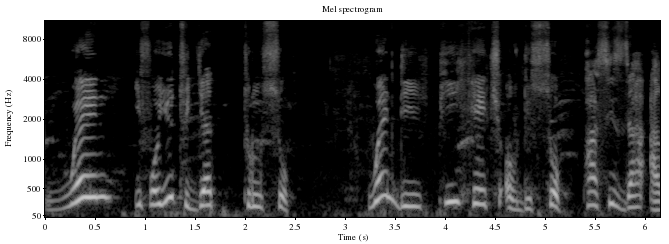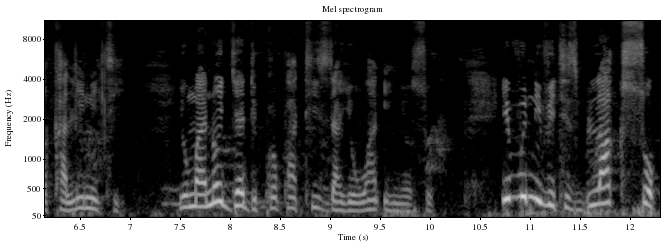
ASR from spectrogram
when for you to get through soap when the pH of the soap passes that alkalinity you might not get the properties that you want in your soap even if it is black soap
